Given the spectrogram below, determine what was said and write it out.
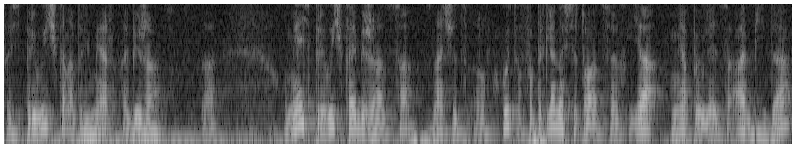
То есть привычка, например, обижаться. Да? У меня есть привычка обижаться, значит, в, какой-то, в определенных ситуациях я, у меня появляется обида,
